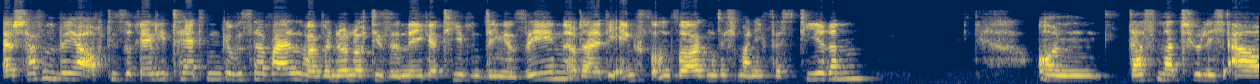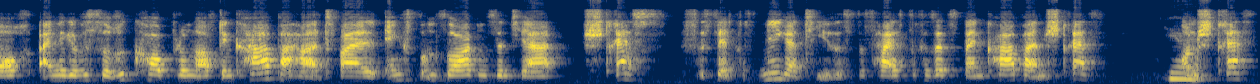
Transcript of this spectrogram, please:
erschaffen wir ja auch diese Realität in gewisser Weise, weil wir nur noch diese negativen Dinge sehen oder die Ängste und Sorgen sich manifestieren. Und das natürlich auch eine gewisse Rückkopplung auf den Körper hat, weil Ängste und Sorgen sind ja Stress. Es ist ja etwas Negatives. Das heißt, du versetzt deinen Körper in Stress. Ja. Und Stress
